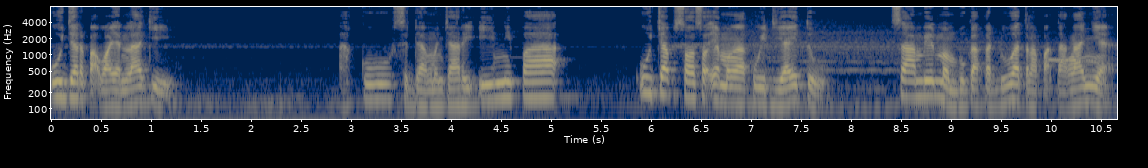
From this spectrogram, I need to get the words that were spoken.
Ujar Pak Wayan lagi Aku sedang mencari ini pak Ucap sosok yang mengakui dia itu Sambil membuka kedua telapak tangannya.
